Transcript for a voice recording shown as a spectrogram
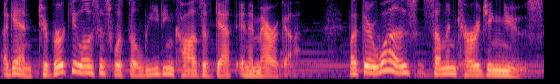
Again, tuberculosis was the leading cause of death in America. But there was some encouraging news.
